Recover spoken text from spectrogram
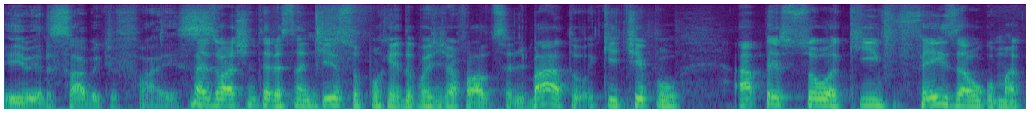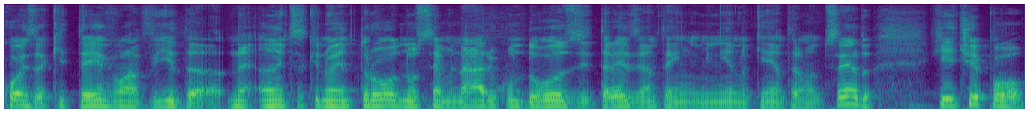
E ele sabe o que faz. Mas eu acho interessante isso, porque depois a gente vai falar do celibato, que, tipo, a pessoa que fez alguma coisa, que teve uma vida né, antes, que não entrou no seminário com 12, 13 anos, tem menino que entra muito cedo, que, tipo,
